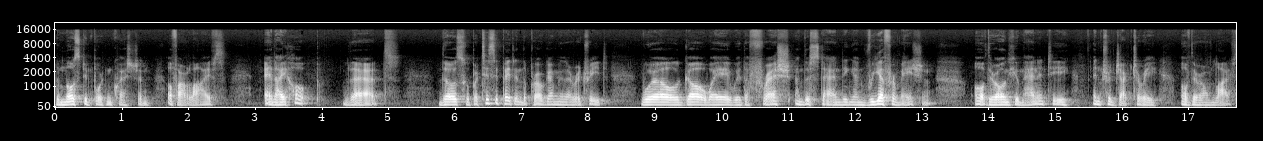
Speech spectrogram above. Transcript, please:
the most important question of our lives. And I hope that those who participate in the program in a retreat will go away with a fresh understanding and reaffirmation of their own humanity and trajectory of their own lives.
